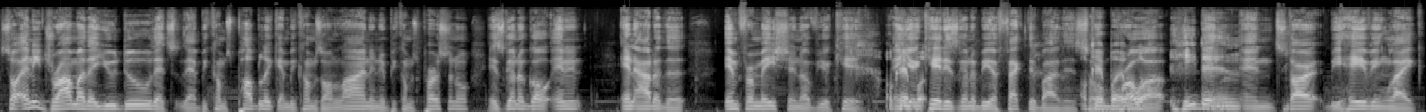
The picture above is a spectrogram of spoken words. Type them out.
So any drama that you do that's that becomes public and becomes online and it becomes personal is gonna go in and out of the information of your kid. Okay, and your but- kid is gonna be affected by this. Okay, so but grow what- up he didn't- and, start behaving like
